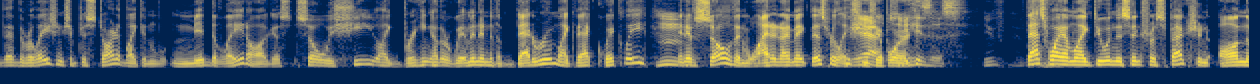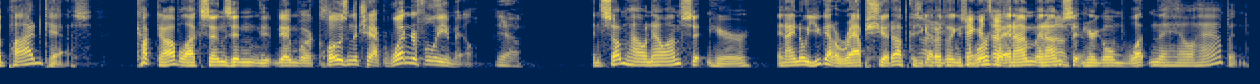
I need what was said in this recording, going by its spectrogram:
the, the relationship just started like in mid to late August. So was she like bringing other women into the bedroom like that quickly? And if so, then why did I make this Hmm. Yeah, relationship work? Jesus. You've, That's why I'm like doing this introspection on the podcast. Cuck Knobloch sends in, we're closing the chapter. Wonderful email. Yeah. And somehow now I'm sitting here And I know you got to wrap shit up because you got other things to work on. And I'm and I'm sitting here going, what in the hell happened?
